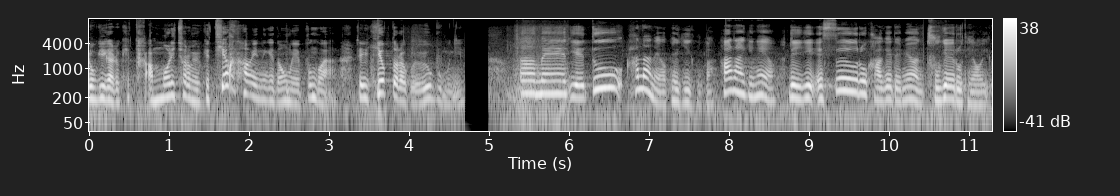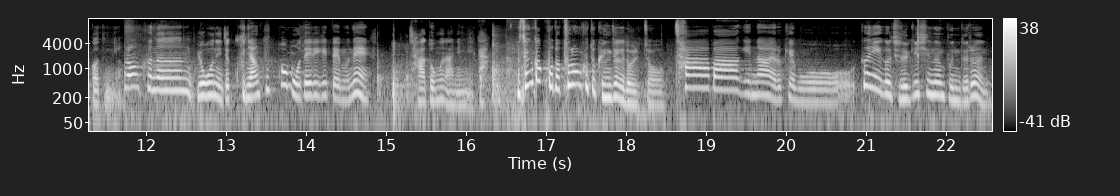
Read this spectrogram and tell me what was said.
여기가 이렇게 딱 앞머리처럼 이렇게 튀어나와 있는 게 너무 예쁜 거야. 되게 귀엽더라고요. 이 부분이. 그다음에 얘도 하나네요. 배기구가 하나긴 해요. 근데 이게 S로 가게 되면 두 개로 되어 있거든요. 트렁크는 요거는 이제 그냥 쿠퍼 모델이기 때문에 자동은 아닙니다. 생각보다 트렁크도 굉장히 넓죠. 차박이나 이렇게 뭐 피크닉을 즐기시는 분들은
